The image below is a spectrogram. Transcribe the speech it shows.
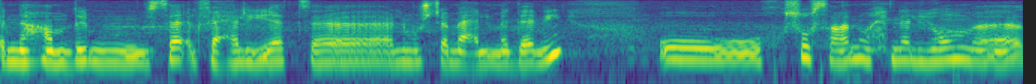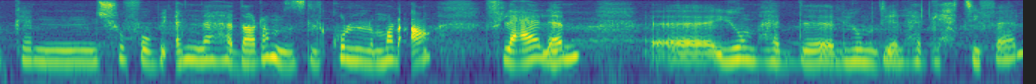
إنها من ضمن نساء الفعاليات آه، المجتمع المدني. وخصوصا وحنا اليوم آه، كنشوفوا بأن هذا رمز لكل مرأة في العالم آه، يوم هذا اليوم ديال هذا الاحتفال.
